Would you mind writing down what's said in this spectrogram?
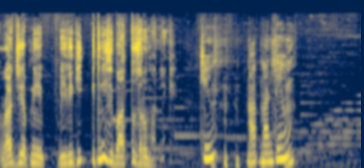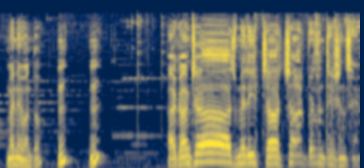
राज जी अपनी बीवी की इतनी सी बात तो ज़रूर मान लेंगे। क्यों? आप मानते हो? मैं नहीं मानता हूँ। हम्म? हम्म? आकांक्षा आज मेरी चार चार प्रेजेंटेशन हैं।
